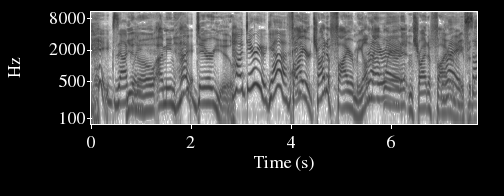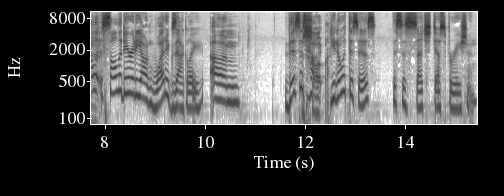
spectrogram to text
exactly. You know, I mean, how Right. dare you? How dare you? Yeah. And- Fire, try to fire me. I'm Right, not wearing right. it and try to fire me for Soli- that. Solidarity on what exactly? Um, this is how. You know what this is? This is such desperation.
